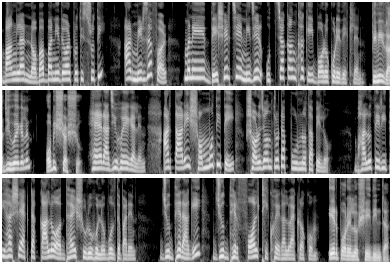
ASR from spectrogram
বাংলার নবাব বানিয়ে দেওয়ার প্রতিশ্রুতি আর মির্জাফর মানে দেশের চেয়ে নিজের উচ্চাকাঙ্ক্ষাকেই বড় করে দেখলেন। তিনি রাজি হয়ে গেলেন? অবিশ্বাস্য। হ্যাঁ রাজি হয়ে গেলেন। আর তার এই সম্মতিতেই ষড়যন্ত্রটা পূর্ণতা পেল। ভারতের ইতিহাসে একটা কালো অধ্যায় শুরু হলো বলতে পারেন। যুদ্ধের আগেই যুদ্ধের ফল ঠিক হয়ে গেল একরকম। এরপর এলো সেই দিনটা।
